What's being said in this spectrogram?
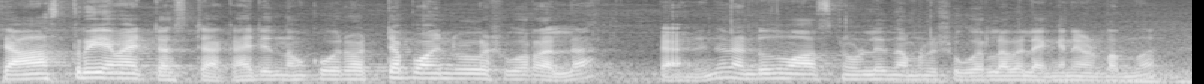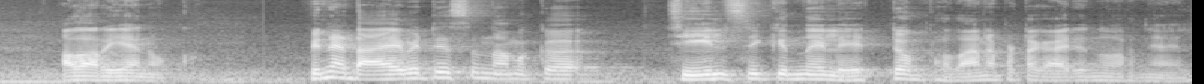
ശാസ്ത്രീയമായ ടെസ്റ്റാണ് കാര്യം നമുക്ക് ഒരു ഒറ്റ പോയിന്റുള്ള ഷുഗർ അല്ല. കഴിഞ്ഞ രണ്ട് മൂന്ന് മാസത്തിനുള്ളിൽ നമ്മൾ ഷുഗർ ലെവൽ എങ്ങനെയുണ്ടെന്ന് അതറിയാൻ നോക്കും. പിന്നെ ഡയബറ്റീസ് നമുക്ക് ചികിത്സിക്കുന്നതിൽ ഏറ്റവും പ്രധാനപ്പെട്ട കാര്യം എന്ന് പറഞ്ഞാൽ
